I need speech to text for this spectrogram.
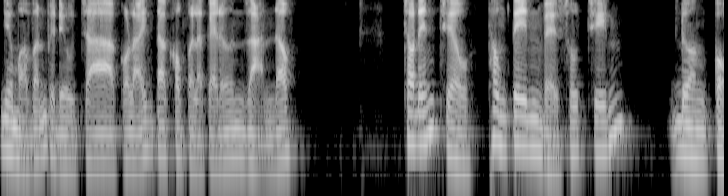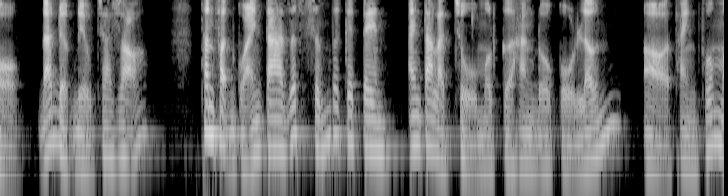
Nhưng mà vẫn phải điều tra có lẽ anh ta không phải là kẻ đơn giản đâu. Cho đến chiều, thông tin về số 9, đường cổ đã được điều tra rõ. Thân phận của anh ta rất xứng với cái tên. Anh ta là chủ một cửa hàng đồ cổ lớn ở thành phố M.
